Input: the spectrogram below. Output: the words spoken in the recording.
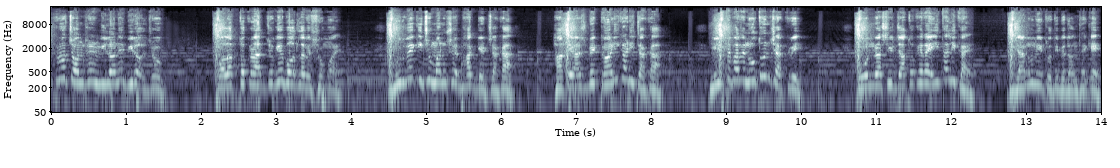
শুক্র চন্দ্রের মিলনে বিরল যোগ। কলাত্মক রাজযোগে বদলাবে সময়। ঘুরবে কিছু মানুষের ভাগ্যের চাকা। হাতে আসবে কাঁড়ি কাঁড়ি টাকা। মিলতে পারে নতুন চাকরি। কোন রাশির জাতকেরা এই তালিকায়? জানুন এই প্রতিবেদন থেকে।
